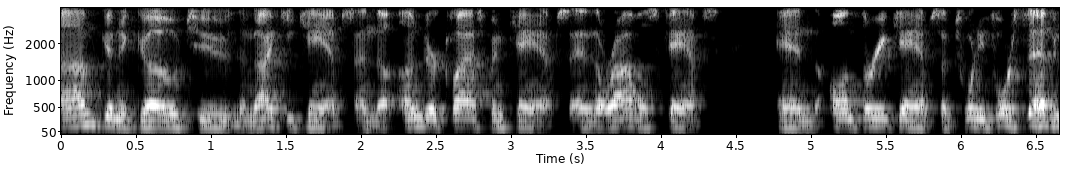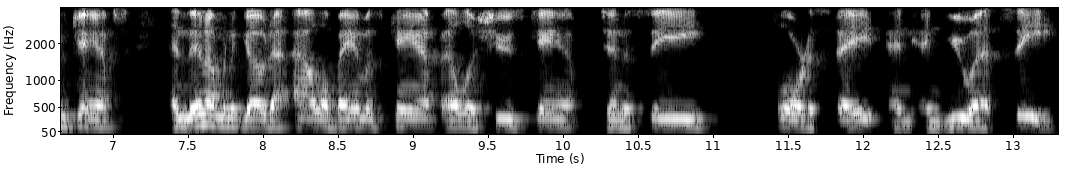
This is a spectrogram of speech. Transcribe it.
I'm going to go to the Nike camps and the underclassmen camps and the rivals camps and on three camps and 24 7 camps and then I'm going to go to Alabama's camp, LSU's camp, Tennessee, Florida State, and, and USC.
